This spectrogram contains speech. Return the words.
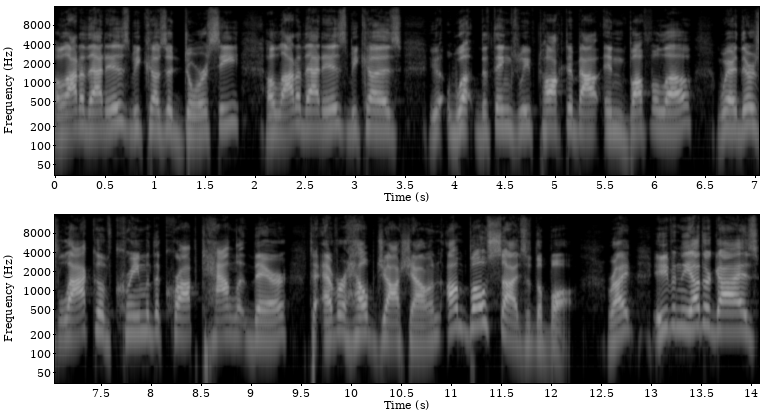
A lot of that is because of Dorsey. A lot of that is because what the things we've talked about in Buffalo, where there's lack of cream of the crop talent there to ever help Josh Allen on both sides of the ball right? Even the other guys,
